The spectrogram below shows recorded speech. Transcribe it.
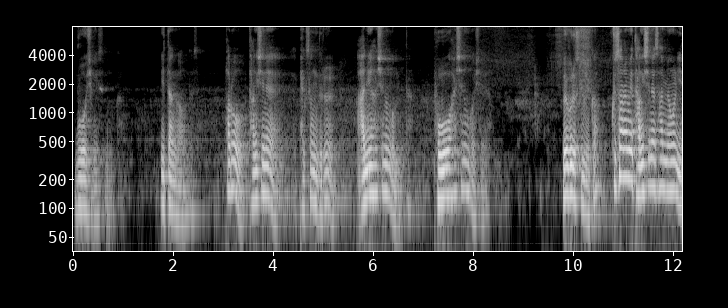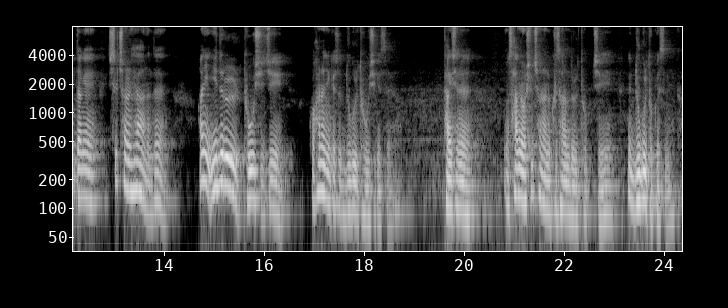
무엇이겠습니까? 이 땅 가운데서 바로 당신의 백성들을 안위하시는 겁니다. 보호하시는 것이에요. 왜 그렇습니까? 그 사람이 당신의 사명을 이 땅에 실천을 해야 하는데 아니 이들을 도우시지 그 하나님께서 누굴 도우시겠어요? 당신의 사명을 실천하는 그 사람들을 돕지 누굴 돕겠습니까?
